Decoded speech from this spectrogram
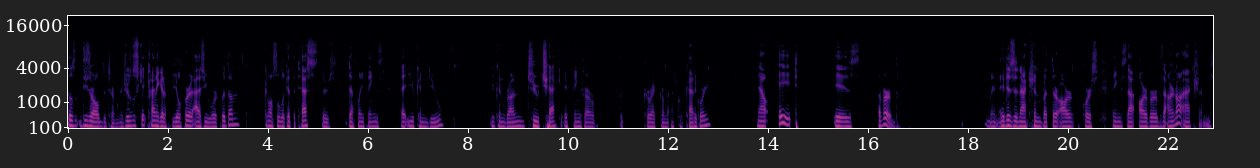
Those these are all determiners. You'll just get kind of get a feel for it as you work with them. You can also look at the tests. There's definitely things that you can do. You can run to check if things are the correct grammatical category. Now, ate is a verb. And it is an action, but there are, of course, things that are verbs that are not actions.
